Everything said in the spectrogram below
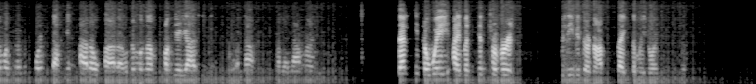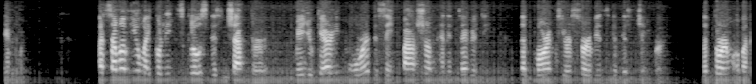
na magre-report sa akin araw-araw ng mga pangyayari na hindi ko alam, malalaman? Then in a way, I'm an introvert, believe it or not, like the minority. Anyway. As some of you, my colleagues, close this chapter, may you carry forward the same passion and integrity that marked your service in this chamber. The term of an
